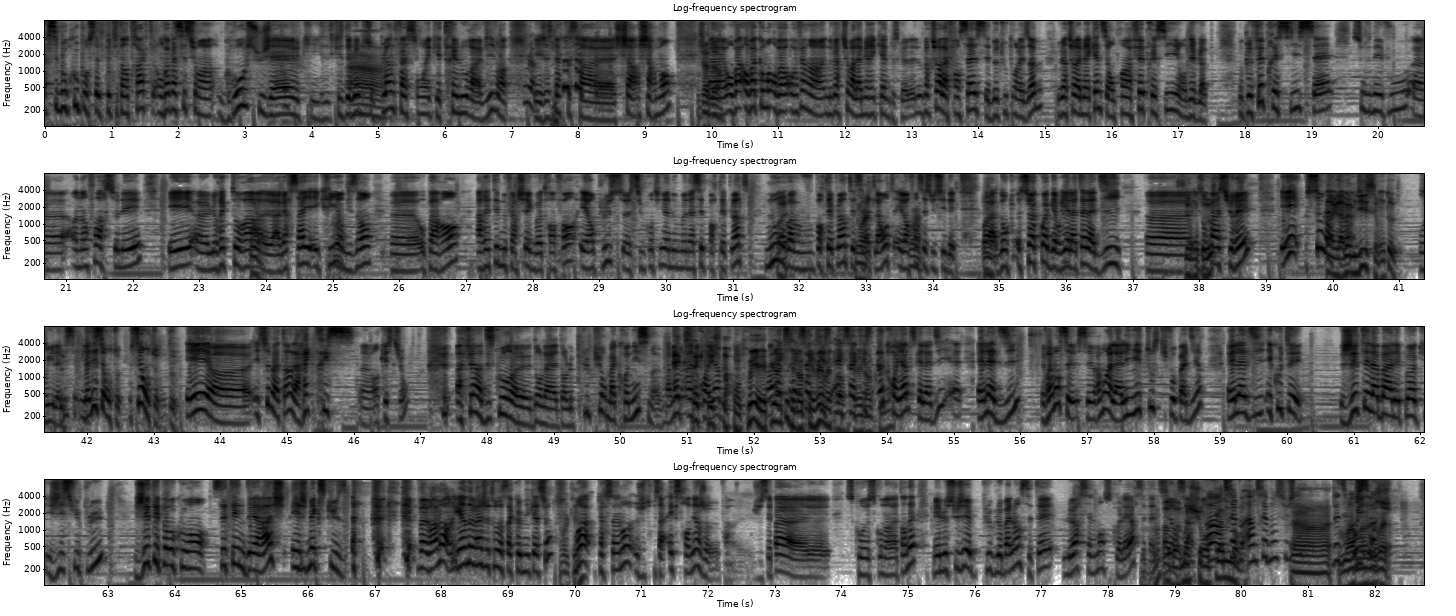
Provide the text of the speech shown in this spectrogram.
Merci beaucoup pour cette petite entracte. On va passer sur un gros sujet qui, qui se développe Ah. sur plein de façons et qui est très lourd à vivre. Oula. Et j'espère qu'il sera euh, char- charmant. J'adore. Euh, on va, on va comment, on va, on va faire un- une ouverture à l'américaine parce que l'ouverture à la française c'est de tout temps les hommes. L'ouverture à l'américaine c'est on prend un fait précis et on développe. Donc le fait précis c'est, souvenez-vous, euh, un enfant harcelé et euh, le rectorat euh, à Versailles écrit en disant euh, aux parents arrêtez de nous faire chier avec votre enfant et en plus euh, si vous continuez à nous menacer de porter plainte, nous Ouais. on va vous porter plainte et ça va Ouais. être la honte et l'enfant s'est suicidé. Voilà. Donc ce à quoi Gabriel Attal a dit. euh, ils n'ont pas assuré. Et ce matin, Ah, il a même dit c'est honteux. oui, il a dit, c'est- il a dit c'est honteux. C'est honteux. Honteux. Et, euh, et ce matin, la rectrice en question a fait un discours euh, dans, la, dans le plus pur macronisme, vraiment incroyable. par contre. Oui, elle est plus Ouais, dans le privé maintenant. Incroyable ce qu'elle a dit. Elle, elle a dit, et vraiment, c'est vraiment, elle a aligné tout ce qu'il faut pas dire. Elle a dit, écoutez, j'étais là-bas à l'époque, j'y suis plus. J'étais pas au courant, c'était une DRH et je m'excuse. Enfin, vraiment, rien de mal, je trouve, dans sa communication. Moi, personnellement, je trouve ça extraordinaire. Je, enfin, je sais pas euh, ce qu'on ce qu'on en attendait, mais le sujet plus globalement, c'était le harcèlement scolaire, c'est-à-dire. Ah bah moi ça- je suis Oh, en un, plein très dedans. bon, un très bon sujet. Euh, De moi, dimanche moi, soir. ouais.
